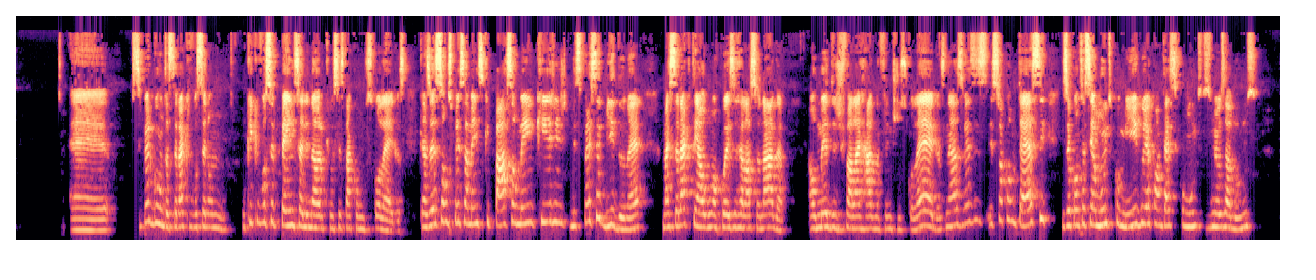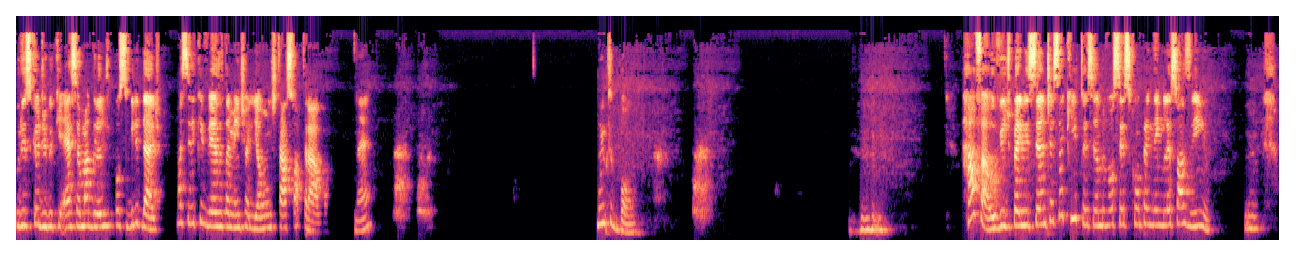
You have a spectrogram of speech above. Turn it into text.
é, se pergunta, será que você não. O que, que você pensa ali na hora que você está com os colegas? Que às vezes são os pensamentos que passam meio que a gente despercebido, né? Mas será que tem alguma coisa relacionada ao medo de falar errado na frente dos colegas, né? Às vezes isso acontece, isso acontecia muito comigo e acontece com muitos dos meus alunos. Por isso que eu digo que essa é uma grande possibilidade. Mas teria que ver exatamente ali onde está a sua trava, né? Muito bom. Rafa, o vídeo para iniciante é esse aqui. Estou ensinando vocês a compreender inglês sozinho.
